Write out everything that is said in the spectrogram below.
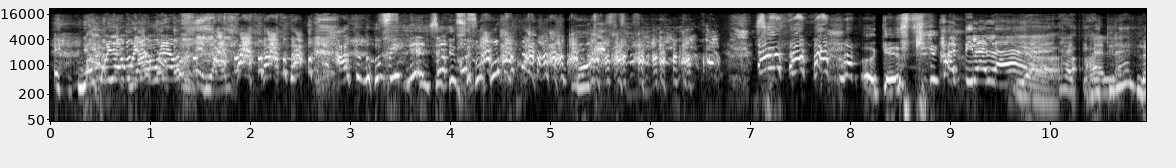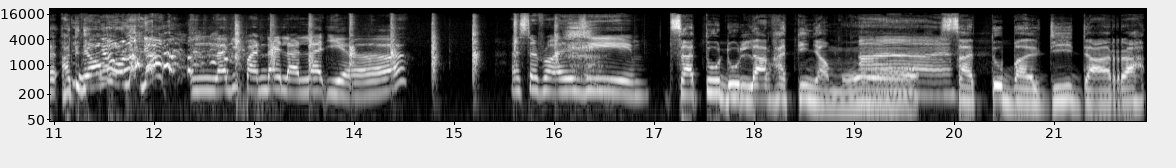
eh, nyamuk nyamuk nyamuk. Eh, Aku confidence. Okay Hati lalat. Ya. Hati Hati lalat. lalat Hati nyamuk lah Hmm, lagi pandai lalat ya Astaghfirullahaladzim Satu dulang hati nyamuk Ah. Satu baldi darah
